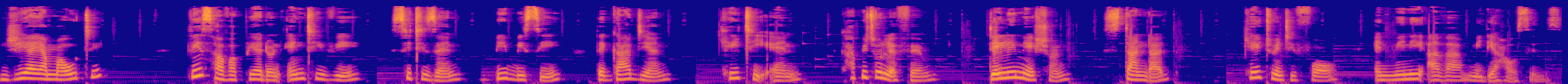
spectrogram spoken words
Njia ya Mauti. These have appeared on NTV, Citizen, BBC, The Guardian, KTN, Capital FM, Daily Nation, Standard, K24, and many other media houses.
